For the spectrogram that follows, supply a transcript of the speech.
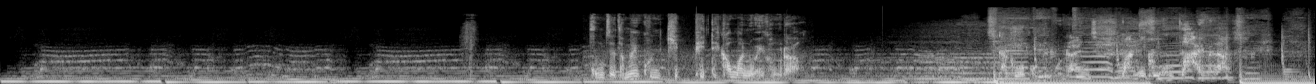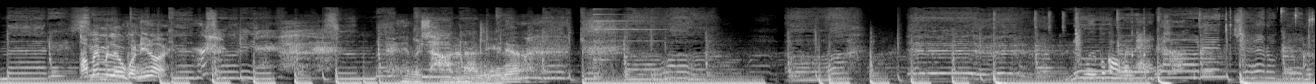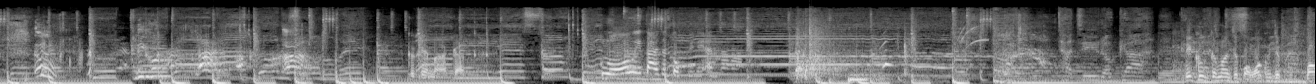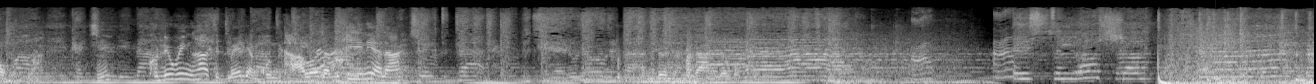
ผมจะทำให้คุณคิดผิดที่เข้ามาหน่วยของเรา ถ้าเกิดว่าผมเป็นคนร้ายจริงป่านนี้คุณคงตายไปแล้วทำให้มันเร็วกว่านี้หน่อยนี่มันช้าขนาดนี้เนี่ยมือผู้กองเป็นแผลน ลัวว่าวิตาจะตกอยู่ในอันตรายนี่คุณกำลังจะบอกว่าคุณจะปกป้องผมเหรอหึคนที่วิ่ง 50 เมตรอย่างคุณขาลอยแบบเมื่อกี้เนี่ยนะผมเดินธรรมดาเร็วกว่าคุณ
